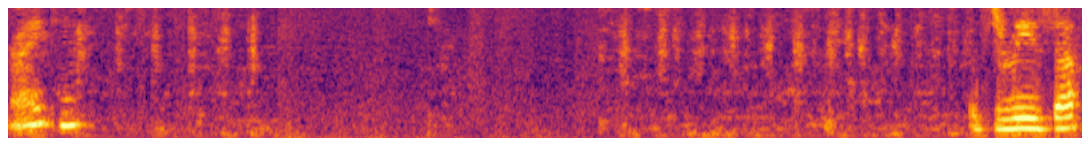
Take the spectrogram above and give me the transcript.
right? Eh? It's raised up.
